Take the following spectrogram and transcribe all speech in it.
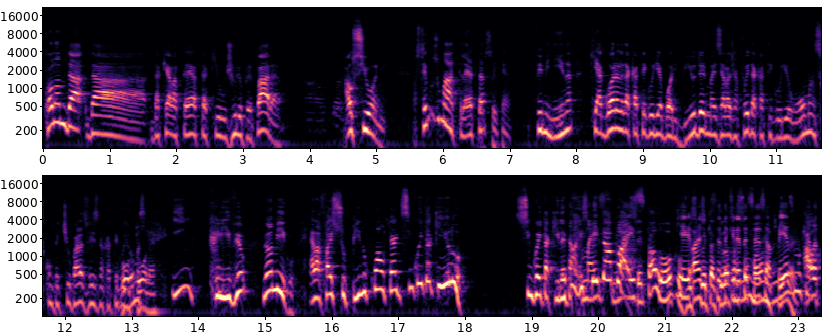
qual o nome da, da, daquela atleta que o Júlio prepara? Alcione. Nós temos uma atleta Não sei quem é. feminina, que agora ela é da categoria bodybuilder, mas ela já foi da categoria Women's, competiu várias vezes na categoria Voltou, Women's. né? Incrível. Meu amigo, ela faz supino com halter de 50 quilos. 50 quilos é pra Não, respeitar, pai. Você tá louco, que eu acho que 50 você tá querendo dizer assim, aqui, mesmo que ela Altered-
